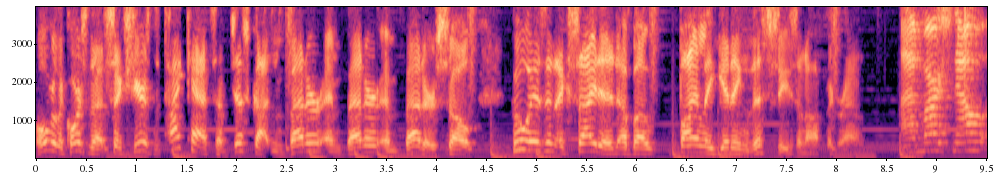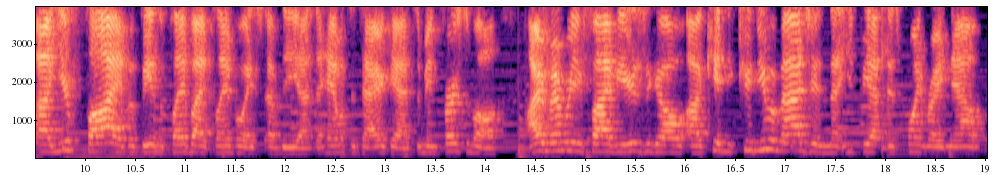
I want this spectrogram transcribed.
over the course of that six years, the TICATs have just gotten better and better and better. So, who isn't excited about finally getting this season off the ground? Uh, Marsh, now uh, year five of being the play-by-play voice of the uh, the Hamilton Tiger Cats. I mean, first of all, I remember you five years ago. Uh, can can you imagine that you'd be at this point right now,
